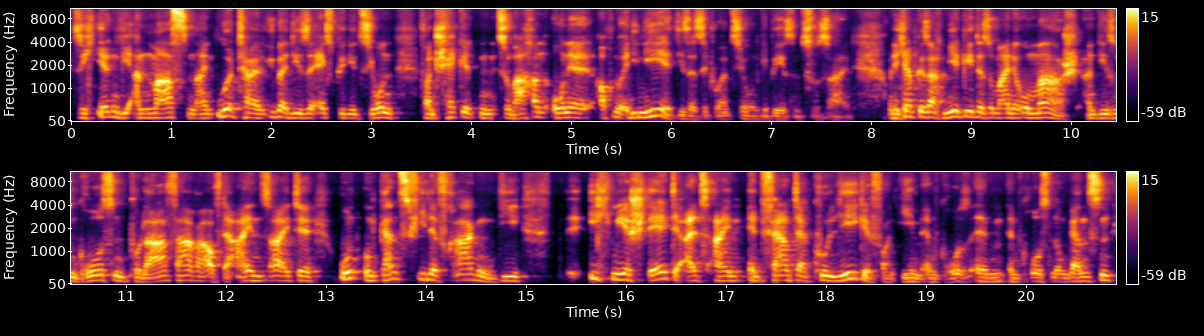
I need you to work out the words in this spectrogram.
sich irgendwie anmaßen, ein Urteil über diese Expedition von Shackleton zu machen, ohne auch nur in die Nähe dieser Situation gewesen zu sein. Und ich habe gesagt, mir geht es um eine Hommage an diesen großen Polarfahrer auf der einen Seite und um ganz viele Fragen, die ich mir stellte als ein entfernter Kollege von ihm im, Groß, im, im Großen und Ganzen.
